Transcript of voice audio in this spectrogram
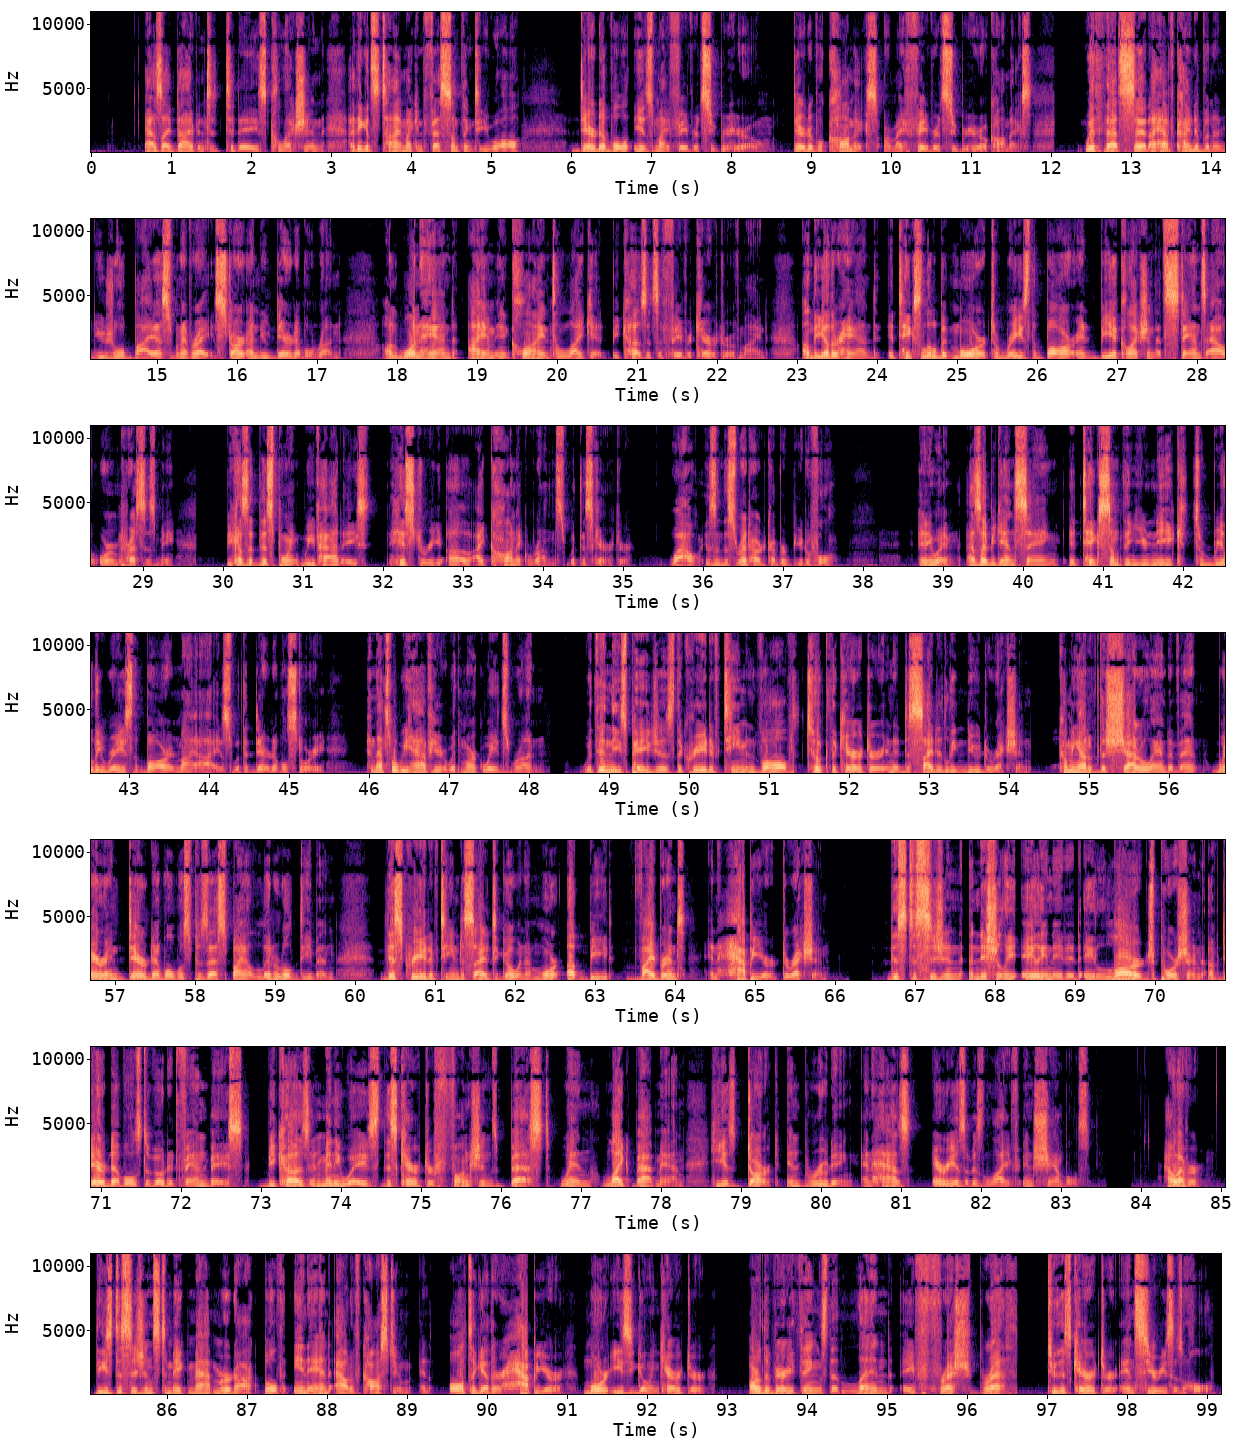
As I dive into today's collection, I think it's time I confess something to you all. Daredevil is my favorite superhero. Daredevil comics are my favorite superhero comics. With that said, I have kind of an unusual bias whenever I start a new Daredevil run. On one hand, I am inclined to like it because it's a favorite character of mine. On the other hand, it takes a little bit more to raise the bar and be a collection that stands out or impresses me. Because at this point, we've had a history of iconic runs with this character. Wow, isn't this red hardcover beautiful? Anyway, as I began saying, it takes something unique to really raise the bar in my eyes with a Daredevil story. And that's what we have here with Mark Waid's run. Within these pages, the creative team involved took the character in a decidedly new direction. Coming out of the Shadowland event, wherein Daredevil was possessed by a literal demon, this creative team decided to go in a more upbeat, vibrant, and happier direction. This decision initially alienated a large portion of Daredevil's devoted fan base because, in many ways, this character functions best when, like Batman, he is dark and brooding and has areas of his life in shambles. However, these decisions to make Matt Murdock both in and out of costume an altogether happier, more easygoing character are the very things that lend a fresh breath to this character and series as a whole.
